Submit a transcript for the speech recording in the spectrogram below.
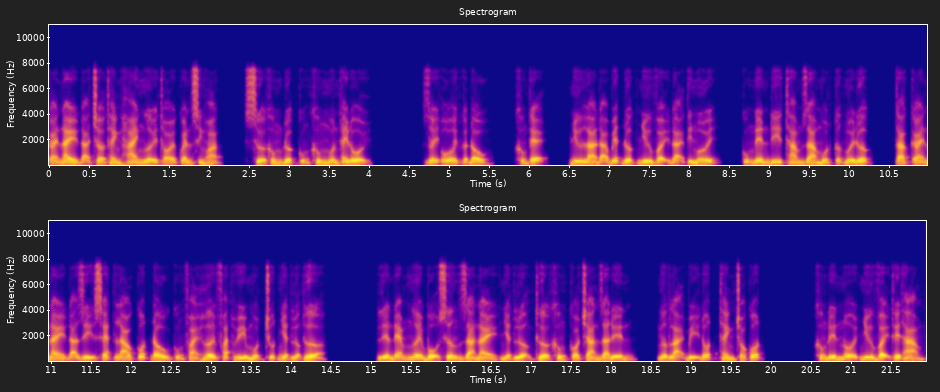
cái này đã trở thành hai người thói quen sinh hoạt, sửa không được cũng không muốn thay đổi. Dây ô gật đầu, không tệ, như là đã biết được như vậy đại tin mới, cũng nên đi tham gia một cước mới được, ta cái này đã dỉ xét lão cốt đầu cũng phải hơi phát huy một chút nhiệt lượng thừa. Liền đem ngươi bộ xương già này nhiệt lượng thừa không có tràn ra đến, ngược lại bị đốt thành cho cốt. Không đến nỗi như vậy thê thảm,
